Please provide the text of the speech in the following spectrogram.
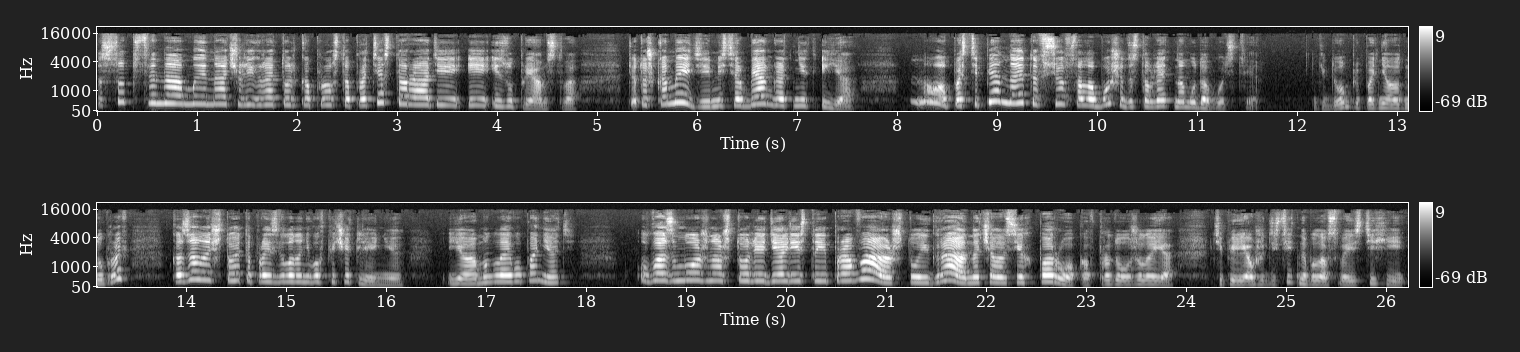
Собственно, мы начали играть только просто протеста ради и из упрямства. Тетушка Мэдди, мистер Бергартник и я. Но постепенно это все стало больше доставлять нам удовольствие. Гидеон приподнял одну бровь. Казалось, что это произвело на него впечатление. Я могла его понять. «Возможно, что леди Алиста и права, что игра – начало всех пороков», – продолжила я. Теперь я уже действительно была в своей стихии.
